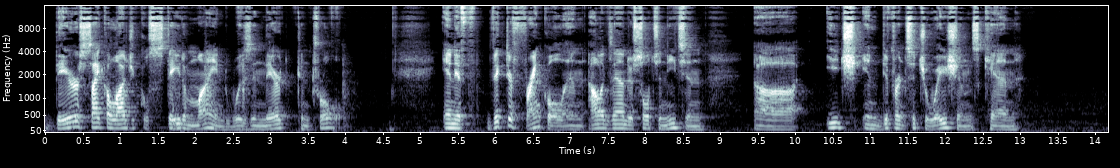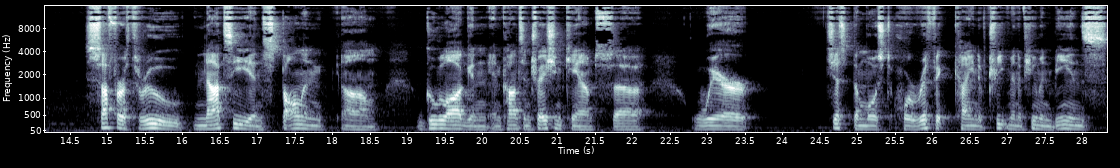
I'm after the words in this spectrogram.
their psychological state of mind was in their control. And if Viktor Frankl and Alexander Solzhenitsyn, uh, each in different situations, can suffer through Nazi and Stalin um, gulag and, and, concentration camps uh, where just the most horrific kind of treatment of human beings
